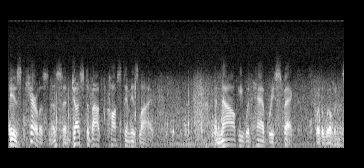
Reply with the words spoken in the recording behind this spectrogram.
His carelessness had just about cost him his life. And now he would have respect for the wilderness.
